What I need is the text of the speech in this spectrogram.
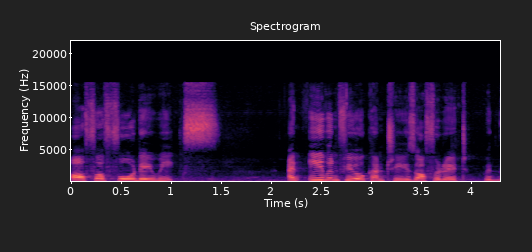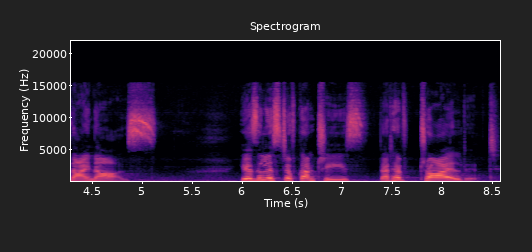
offer 4-day weeks. And even fewer countries offer it with 9 hours. Here's a list of countries that have trialed it.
